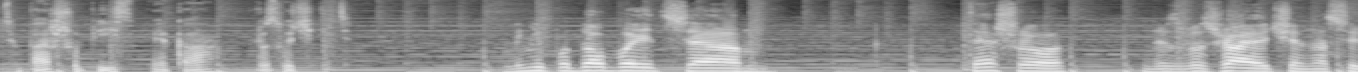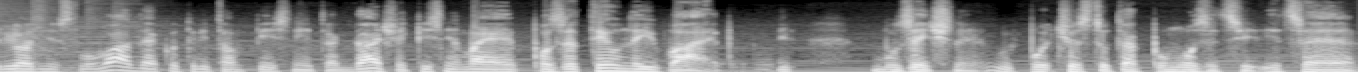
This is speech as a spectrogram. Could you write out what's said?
цю першу пісню, яка прозвучить. Мені подобається те, що незважаючи на серйозні слова, декотрі там пісні і так далі, пісня має позитивний вайб музичний, по- чисто так по музиці. І це,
